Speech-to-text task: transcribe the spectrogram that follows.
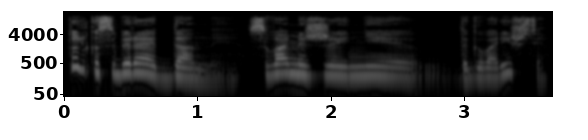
«Только собирает данные. С вами же не договоришься?»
